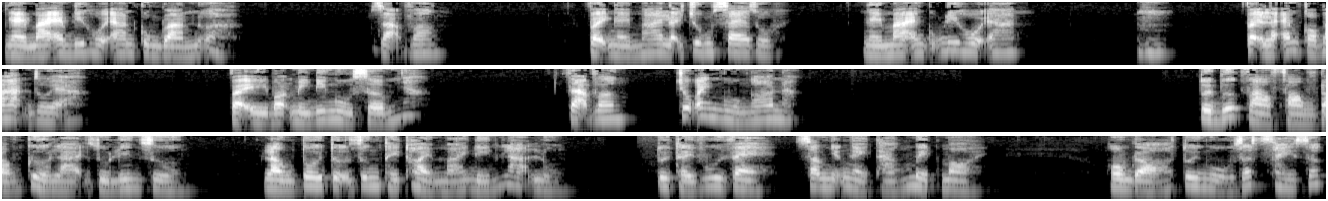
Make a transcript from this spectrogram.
Ngày mai em đi Hội An cùng đoàn nữa à? Dạ vâng. Vậy ngày mai lại chung xe rồi. Ngày mai anh cũng đi Hội An. Ừ. Vậy là em có bạn rồi ạ? Vậy bọn mình đi ngủ sớm nhé. Dạ vâng, chúc anh ngủ ngon ạ. Tôi bước vào phòng đóng cửa lại rồi lên giường. Lòng tôi tự dưng thấy thoải mái đến lạ lùng. Tôi thấy vui vẻ sau những ngày tháng mệt mỏi. Hôm đó tôi ngủ rất say giấc.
